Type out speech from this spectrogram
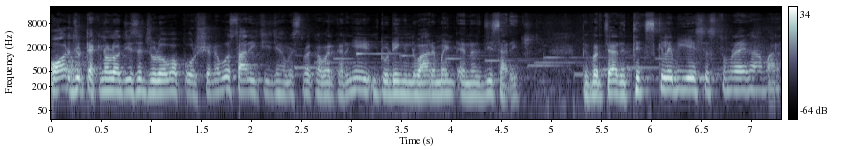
और जो टेक्नोलॉजी से जुड़ा हुआ पोर्शन है, वो सारी चीज़ें हम इसमें कवर करेंगे इंक्लूडिंग इन्वायरमेंट एनर्जी सारी चीज़ें। पेपर चाहे रिथिक्स के लिए भी ये सिस्टम रहेगा हमारा।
